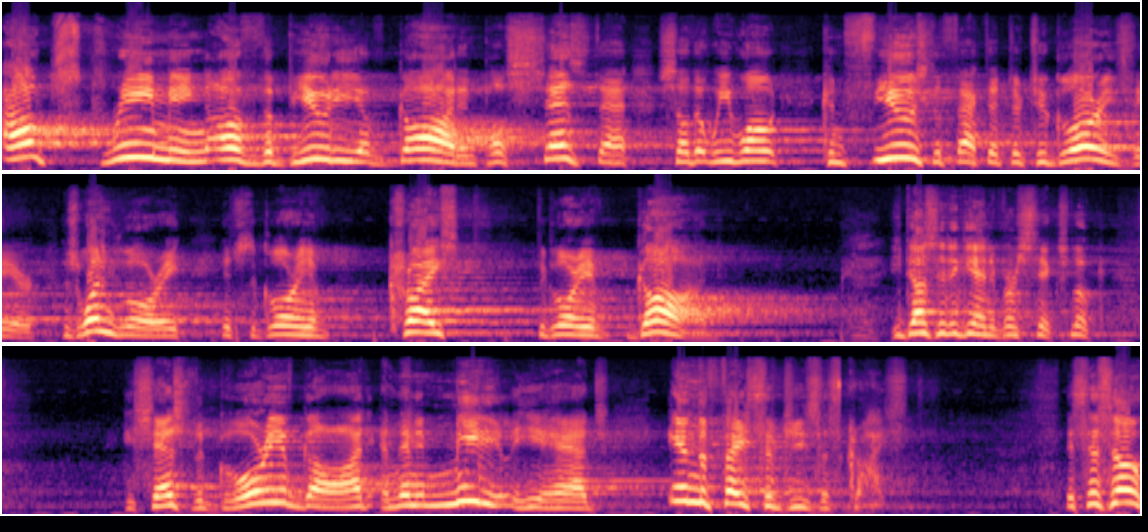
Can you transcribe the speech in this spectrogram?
outstreaming of the beauty of God. And Paul says that so that we won't confuse the fact that there are two glories here. There's one glory, it's the glory of Christ, the glory of God. He does it again in verse 6. Look, he says the glory of God, and then immediately he adds, in the face of Jesus Christ. It's as though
